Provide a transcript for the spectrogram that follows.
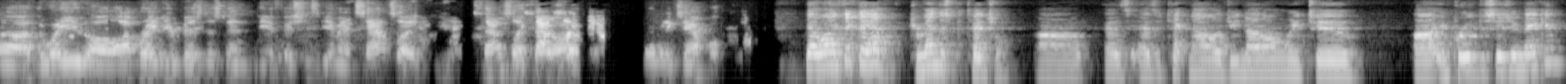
uh, the way you all operate your business and the efficiency? I mean, it sounds like sounds like they are. Have an example. Yeah, well, I think they have tremendous potential uh, as, as a technology not only to uh, improve decision making,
